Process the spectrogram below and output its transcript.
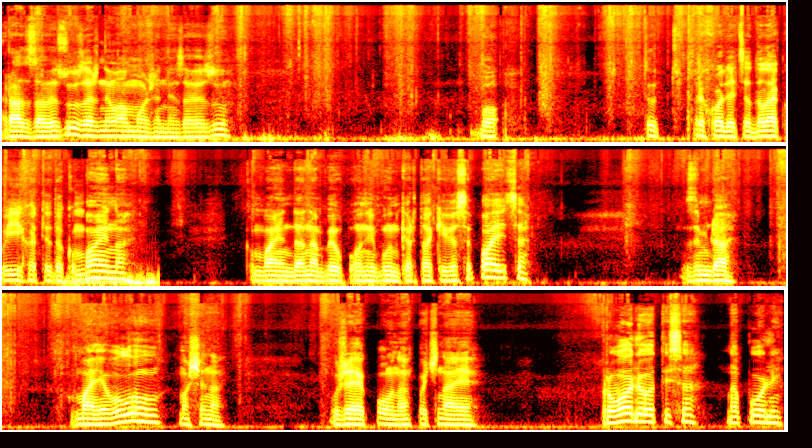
Раз завезу за жнива, може не завезу. Бо тут приходиться далеко їхати до комбайна. Комбайн, де набив повний бункер, так і висипається. Земля має вологу, машина вже як повна починає провалюватися на полі,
